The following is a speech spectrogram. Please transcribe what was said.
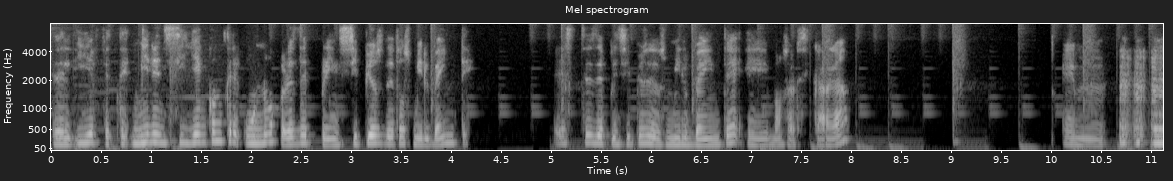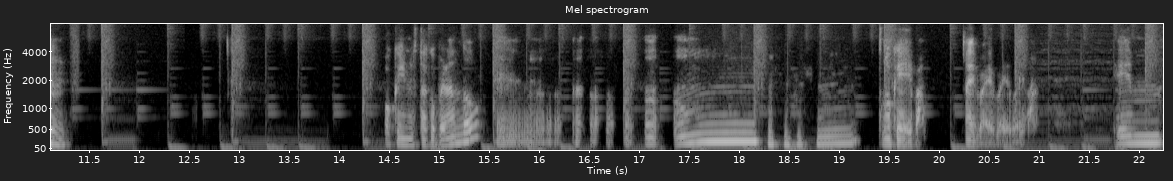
IFT. Miren, sí, ya encontré uno, pero es de principios de 2020. Este es de principios de 2020. Eh, vamos a ver si carga. Em, ok, no está cooperando. Eh, ok, ahí va. Ahí va, ahí va, ahí va. Em,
